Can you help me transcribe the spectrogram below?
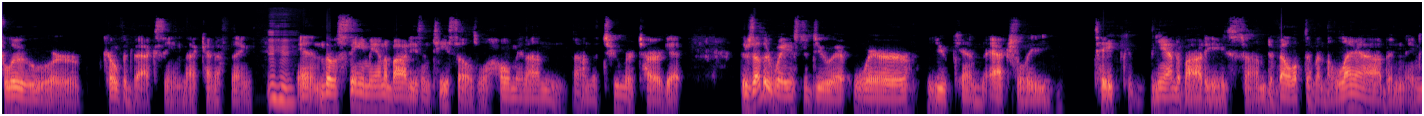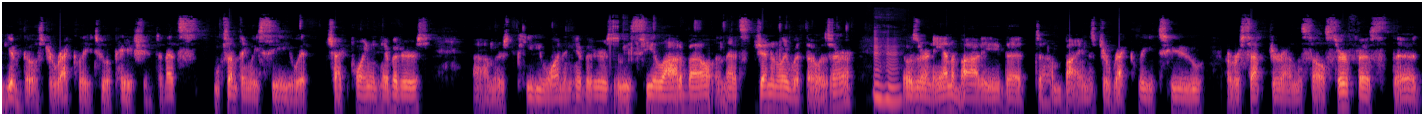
flu or COVID vaccine, that kind of thing. Mm-hmm. And those same antibodies and T cells will home in on on the tumor target. There's other ways to do it where you can actually take the antibodies, um, develop them in the lab, and, and, give those directly to a patient. And that's something we see with checkpoint inhibitors. Um, there's PD1 inhibitors we see a lot about, and that's generally what those are. Mm-hmm. Those are an antibody that um, binds directly to a receptor on the cell surface that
